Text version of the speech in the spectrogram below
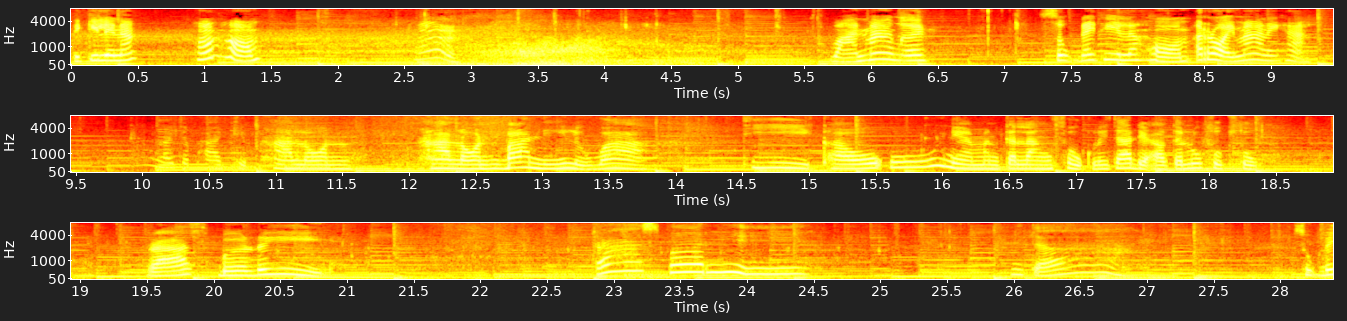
ไปกินเลยนะ หอมหอมอืมหวานมากเลย สุกได้ที่แล้วหอมอร่อยมากเลยค่ะ เราจะพาเก็บฮาลอนฮาลอนบ้านนี้หรือว่าที่เขาอุ้ยเนี่ยมันกำลังสุกเลยจ้าเดี๋ยวเอาแต่ลูกสุกๆราสเบอร์รี่ราสเบอร์รี่นี่จ้าสุกได้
